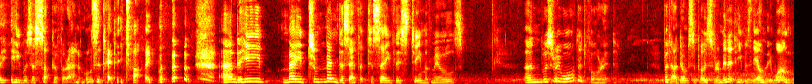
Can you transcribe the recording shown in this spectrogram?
he was a sucker for animals at any time. and he made tremendous effort to save this team of mules and was rewarded for it. But I don't suppose for a minute he was the only one.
